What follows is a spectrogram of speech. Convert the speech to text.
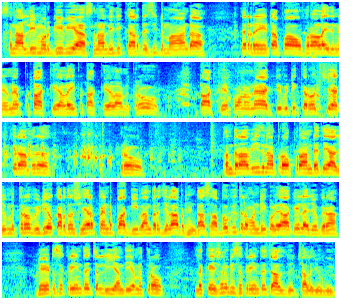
ਸਨਾਲੀ ਮੁਰਗੀ ਵੀ ਆ, ਸਨਾਲੀ ਦੀ ਕਰਦੇ ਸੀ ਡਿਮਾਂਡ ਤੇ ਰੇਟ ਆਪਾਂ ਆਫਰ ਵਾਲਾ ਹੀ ਦਿੰਨੇ ਹੁੰਨੇ ਆ, ਪਟਾਕੇ ਵਾਲਾ ਹੀ, ਪਟਾਕੇ ਵਾਲਾ ਮਿੱਤਰੋ। ਪਟਾਕੇ ਪਾਉਣੇ ਉਹਨੇ ਐਕਟੀਵਿਟੀ ਕਰੋ, ਚੈੱਕ ਕਰਾਂ ਫਿਰ। ਪ੍ਰੋ 15 20 ਦਿਨਾਂ ਪ੍ਰੋਪਰ ਆਂਡੇ ਤੇ ਆਜੋ ਮਿੱਤਰੋ ਵੀਡੀਓ ਕਰ ਦਿਓ ਸ਼ੇਅਰ ਪਿੰਡ ਭਾਗੀ ਬਾਂਦਰ, ਜ਼ਿਲ੍ਹਾ ਬਠਿੰਡਾ ਸਾਬੋ ਕੀ ਤਲਵੰਡੀ ਕੋਲੇ ਆ ਕੇ ਲੈ ਜਾਓ ਗਰਾਂ। ਡੇਟ ਸਕਰੀਨ ਤੇ ਚੱਲੀ ਜਾਂਦੀ ਹੈ ਮਿੱਤਰੋ ਲੋਕੇਸ਼ਨ ਵੀ ਸਕਰੀਨ ਤੇ ਚੱਲ ਜੂ- ਚੱਲ ਜੂਗੀ।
